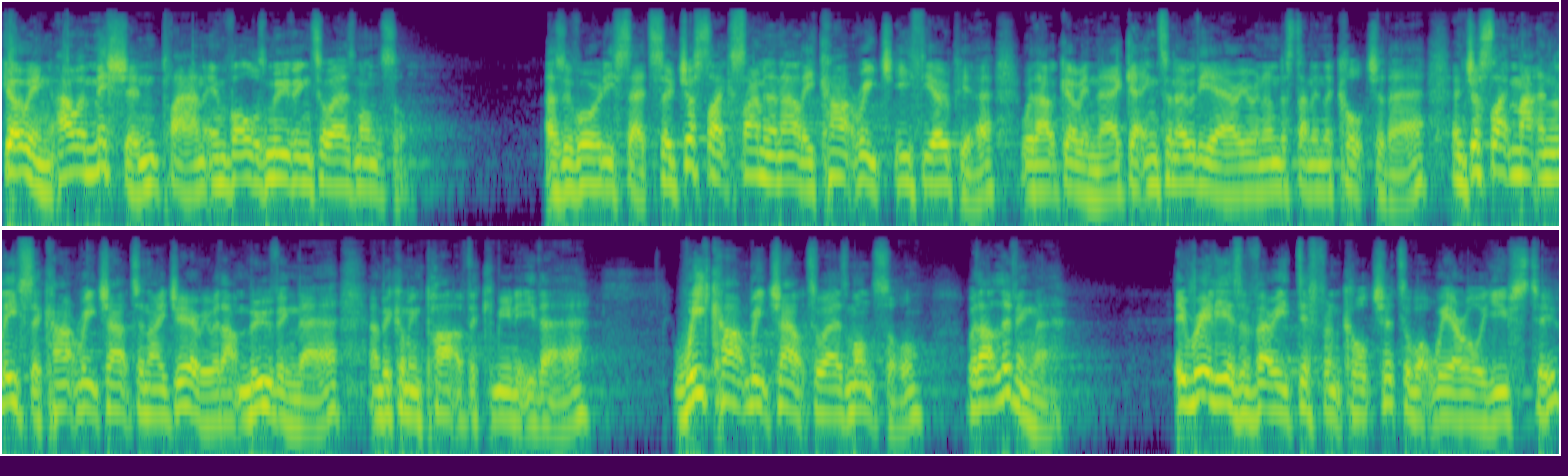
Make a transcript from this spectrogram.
Going. Our mission plan involves moving to Monsell as we've already said. So just like Simon and Ali can't reach Ethiopia without going there, getting to know the area and understanding the culture there, and just like Matt and Lisa can't reach out to Nigeria without moving there and becoming part of the community there, we can't reach out to Monsell without living there. It really is a very different culture to what we are all used to.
